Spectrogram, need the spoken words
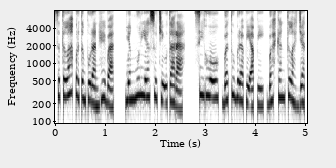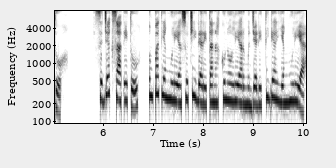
Setelah pertempuran hebat, Yang Mulia Suci Utara, Si Huo, batu berapi-api, bahkan telah jatuh. Sejak saat itu, empat Yang Mulia Suci dari tanah kuno liar menjadi tiga Yang Mulia.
